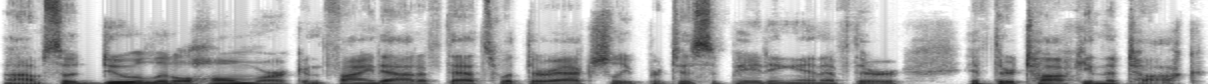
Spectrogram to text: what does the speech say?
Um, so do a little homework and find out if that's what they're actually participating in. If they're if they're talking the talk.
